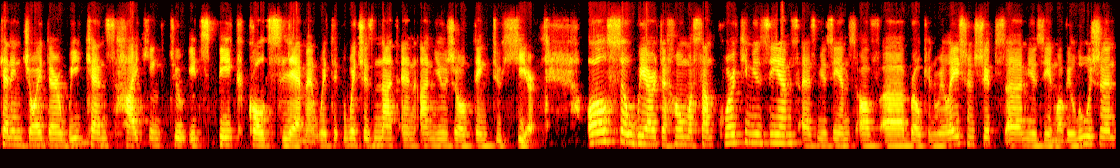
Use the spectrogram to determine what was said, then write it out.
can enjoy their weekends hiking to its peak called Sljeme, which, which is not an unusual thing to hear. Also, we are the home of some quirky museums as museums of uh, broken relationships, uh, museum of illusion.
